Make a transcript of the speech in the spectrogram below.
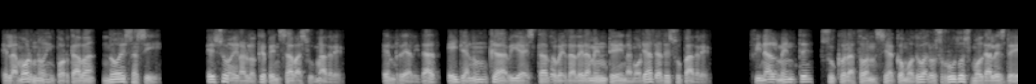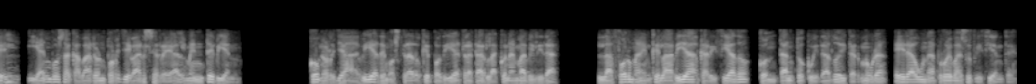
El amor no importaba, no es así. Eso era lo que pensaba su madre. En realidad, ella nunca había estado verdaderamente enamorada de su padre. Finalmente, su corazón se acomodó a los rudos modales de él, y ambos acabaron por llevarse realmente bien. Connor ya había demostrado que podía tratarla con amabilidad. La forma en que la había acariciado, con tanto cuidado y ternura, era una prueba suficiente.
